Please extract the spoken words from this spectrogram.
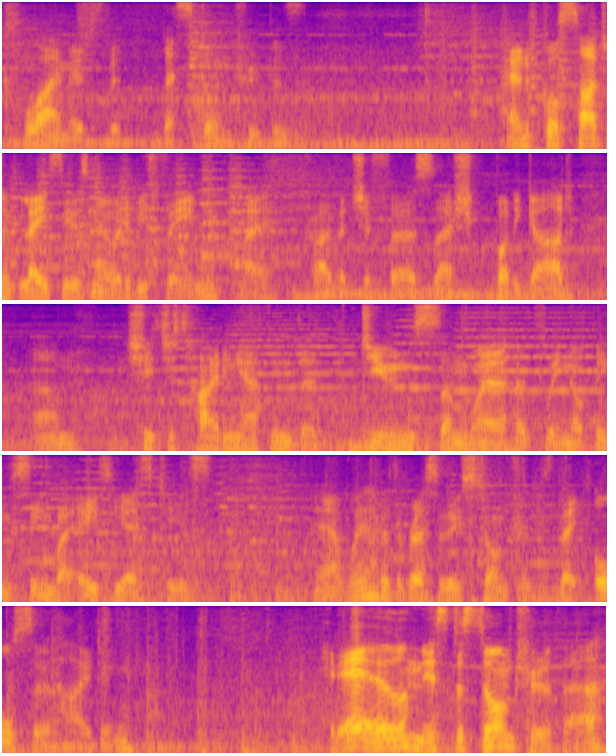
climate, but less stormtroopers. And of course, Sergeant Lacie is nowhere to be seen. My private chauffeur slash bodyguard. Um, she's just hiding out in the dunes somewhere, hopefully not being seen by ATSTs. Yeah, where are the rest of these stormtroopers? Are they also hiding? Hello, Mr. Stormtrooper.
